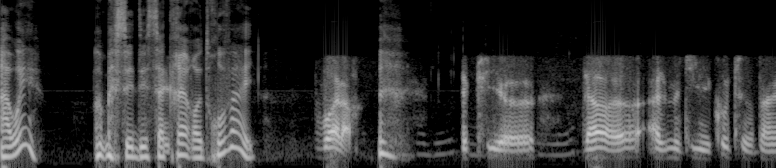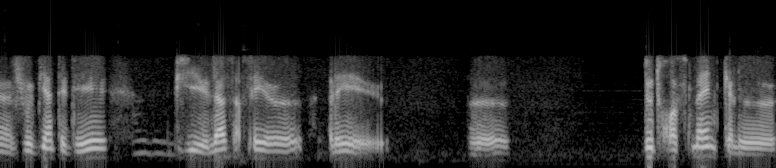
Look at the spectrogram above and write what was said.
ah ouais, Ah bah, c'est des sacrées retrouvailles. Voilà. Et puis euh, là, euh, elle me dit, écoute, ben, je veux bien t'aider. Puis là, ça fait, euh, allez, euh, deux, trois semaines qu'elle,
